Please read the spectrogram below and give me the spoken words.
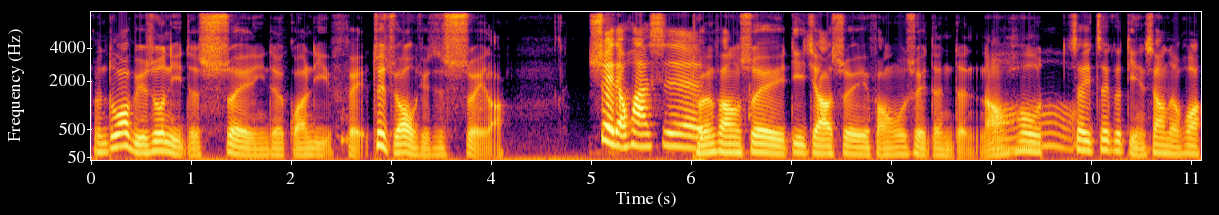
很多啊，比如说你的税、你的管理费，最主要我觉得是税啦。税的话是囤房税、地价税、房屋税等等。然后在这个点上的话，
